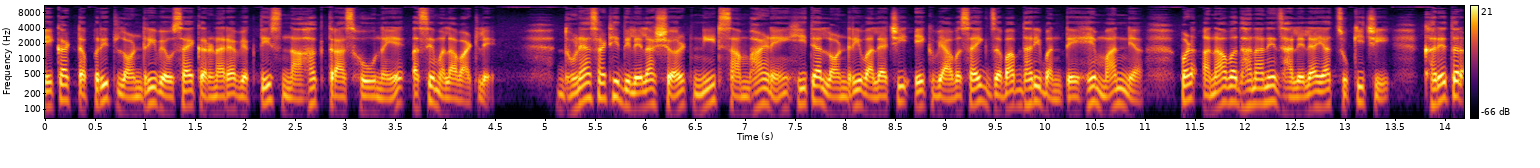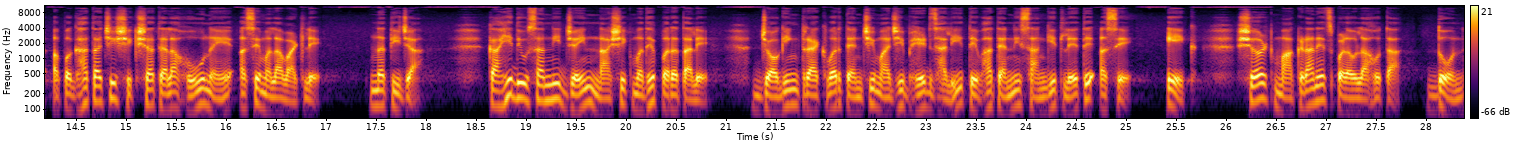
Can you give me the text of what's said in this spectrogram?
एका टपरीत लॉन्ड्री व्यवसाय करणाऱ्या व्यक्तीस नाहक त्रास होऊ नये असे मला वाटले. धुण्यासाठी दिलेला शर्ट नीट सांभाळणे ही त्या लॉन्ड्रीवाल्याची एक व्यावसायिक जबाबदारी बनते हे मान्य पण अनावधानाने झालेल्या या चुकीची खरे तर अपघाताची शिक्षा त्याला होऊ नये असे मला वाटले. नतीजा. काही दिवसांनी जैन नाशिकमध्ये परत आले. जॉगिंग ट्रॅकवर त्यांची माझी भेट झाली तेव्हा त्यांनी सांगितले ते असे. एक शर्ट माकडानेच पळवला होता. दोन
